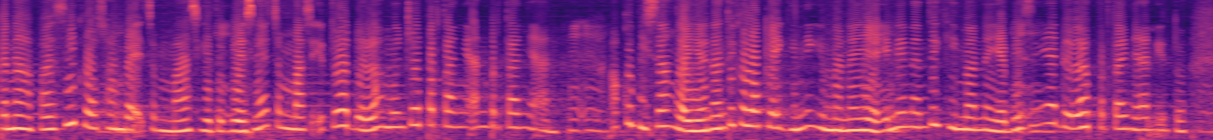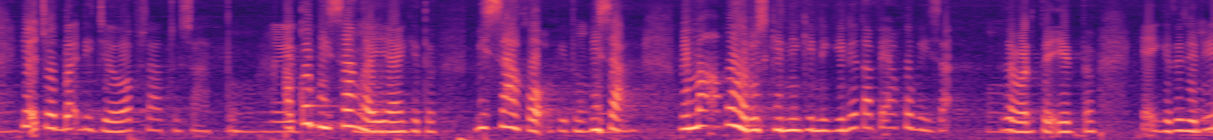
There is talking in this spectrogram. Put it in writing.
kenapa sih kok sampai cemas gitu? Biasanya cemas itu adalah muncul pertanyaan-pertanyaan. Aku bisa nggak ya? Nanti kalau kayak gini gimana ya? Ini nanti gimana ya? Biasanya adalah pertanyaan itu. Yuk coba dijawab satu-satu. Aku bisa nggak ya gitu? Bisa kok gitu bisa. Memang aku harus gini gini gini tapi aku bisa. Seperti itu. Kayak gitu. Jadi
